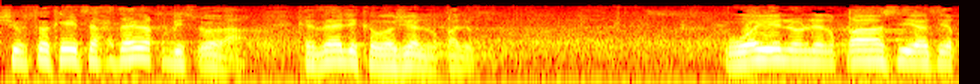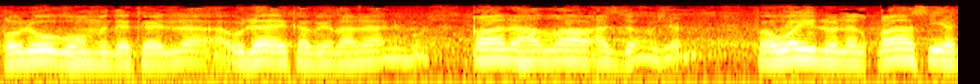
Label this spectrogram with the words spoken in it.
شفت كيف تحترق؟ بسرعة. كذلك وجل القلب. ويل للقاسية قلوبهم من ذكر الله. أولئك في ضلال قالها الله عز وجل. فويل للقاسية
